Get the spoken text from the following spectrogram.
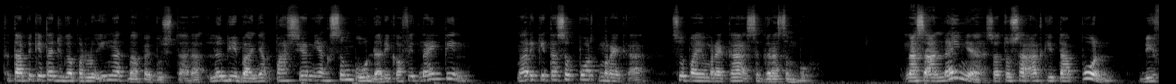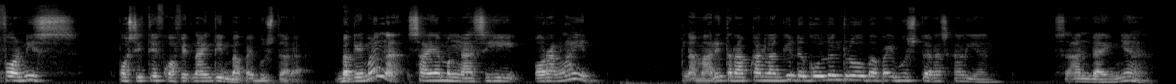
Tetapi kita juga perlu ingat Bapak Ibu Saudara, lebih banyak pasien yang sembuh dari COVID-19. Mari kita support mereka supaya mereka segera sembuh. Nah, seandainya suatu saat kita pun difonis positif COVID-19 Bapak Ibu Saudara, bagaimana saya mengasihi orang lain? Nah, mari terapkan lagi the golden rule Bapak Ibu Saudara sekalian. Seandainya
